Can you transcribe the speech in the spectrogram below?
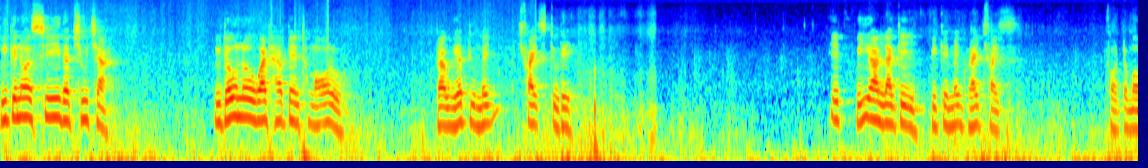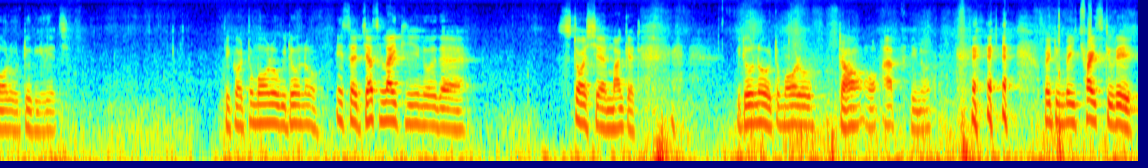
We cannot see the future. We don't know what happened tomorrow, but we have to make choice today. If we are lucky, we can make right choice for tomorrow to be rich. Because tomorrow we don't know. It's just like you know the stock share market. we don't know tomorrow down or up, you know. have to make choice today,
